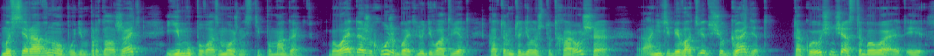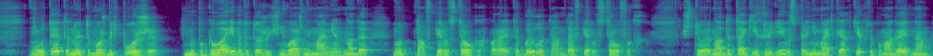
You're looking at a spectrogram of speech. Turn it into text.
Мы все равно будем продолжать ему по возможности помогать. Бывает даже хуже, бывает люди в ответ, которым ты делаешь что-то хорошее, они тебе в ответ еще гадят. Такое очень часто бывает. И вот это, но это может быть позже мы поговорим, это тоже очень важный момент. Надо, ну, там в первых строках пора это было, там, да, в первых строфах что надо таких людей воспринимать как те, кто помогает нам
